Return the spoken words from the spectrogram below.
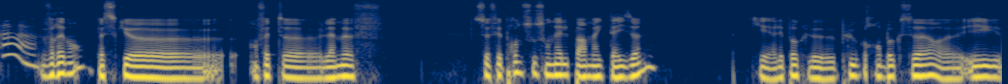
Ah. Vraiment, parce que en fait, euh, la meuf se fait prendre sous son aile par Mike Tyson, qui est à l'époque le plus grand boxeur, euh, et,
